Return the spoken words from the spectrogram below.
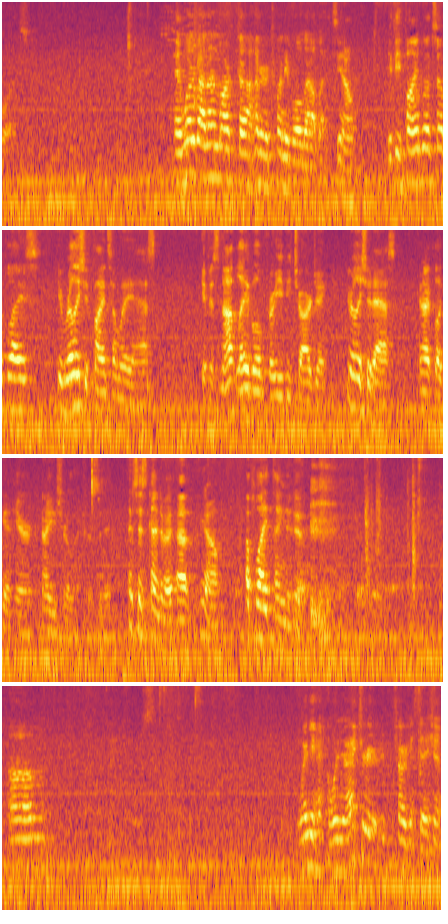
for us. And what about unmarked uh, 120 volt outlets? You know, if you find one someplace, you really should find somebody to ask. If it's not labeled for EV charging, you really should ask, can I plug in here? Can I use your electricity? It's just kind of a, a you know, a polite thing to do. Um, when you when you're at your charging station,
